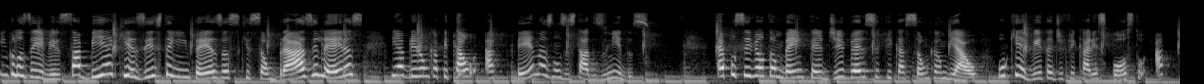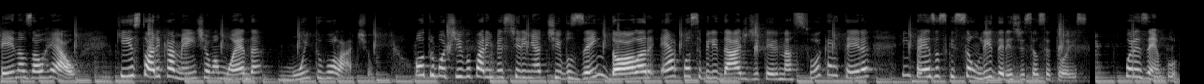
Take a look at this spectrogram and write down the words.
Inclusive, sabia que existem empresas que são brasileiras e abriram capital apenas nos Estados Unidos? É possível também ter diversificação cambial, o que evita de ficar exposto apenas ao real, que historicamente é uma moeda muito volátil. Outro motivo para investir em ativos em dólar é a possibilidade de ter na sua carteira empresas que são líderes de seus setores. Por exemplo,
